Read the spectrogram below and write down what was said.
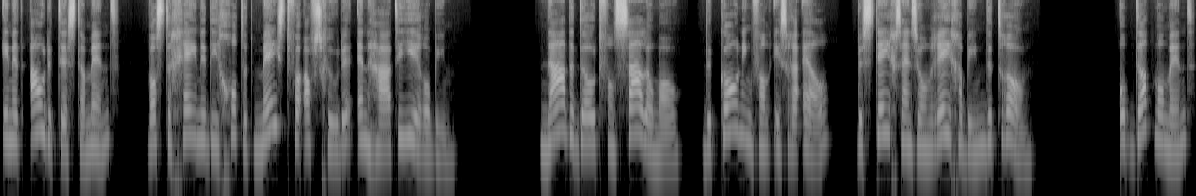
In het Oude Testament was degene die God het meest verafschuwde en haatte Jerobim. Na de dood van Salomo, de koning van Israël, besteeg zijn zoon Regabim de troon. Op dat moment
